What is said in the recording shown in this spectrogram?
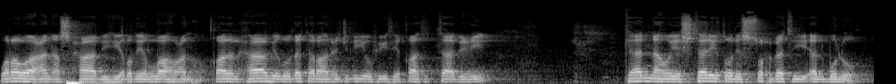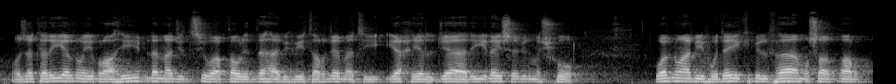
وروى عن أصحابه رضي الله عنهم. قال الحافظ ذكرها العجلي في ثقات التابعين. كأنه يشترط للصحبة البلوغ. وزكريا بن إبراهيم لم أجد سوى قول الذهب في ترجمة يحيى الجاري ليس بالمشهور. وابن أبي فديك بالفاء مصغر.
